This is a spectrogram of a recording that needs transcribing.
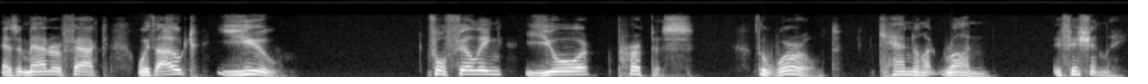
As a matter of fact, without you fulfilling your purpose, the world cannot run efficiently,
